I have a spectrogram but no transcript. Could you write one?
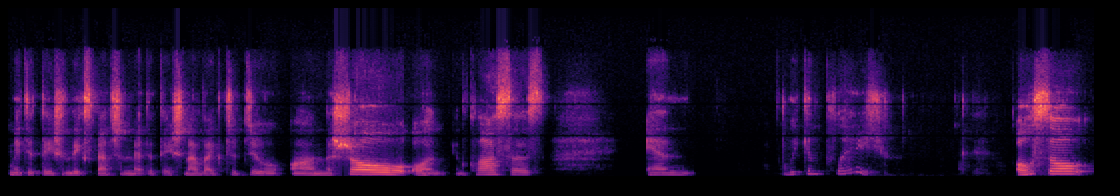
meditation, the expansion meditation I like to do on the show, on in classes, and we can play. Also,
